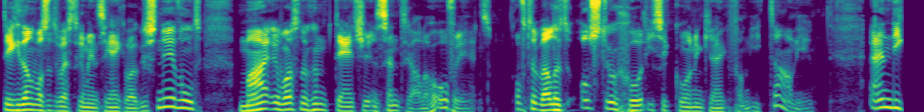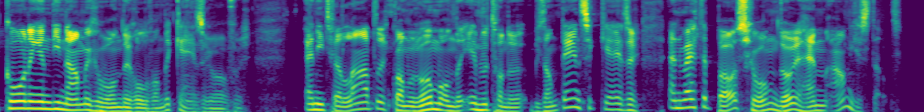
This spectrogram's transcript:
Tegen dan was het West-Romeinse Rijk wel gesneuveld, maar er was nog een tijdje een centrale overheid, oftewel het Ostrogotische Koninkrijk van Italië. En die koningen die namen gewoon de rol van de keizer over. En niet veel later kwam Rome onder invloed van de Byzantijnse keizer en werd de paus gewoon door hem aangesteld.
